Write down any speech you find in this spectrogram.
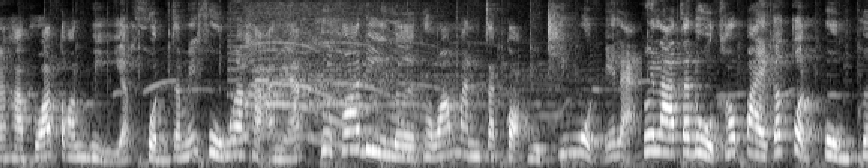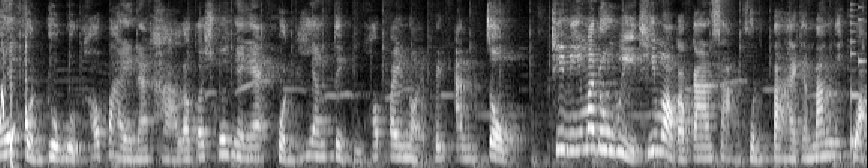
นะคะ เพราะว่าตอนหวีขนจะไม่ฟุ้งอะค่ะ อันนี้คือข้อดีเลย เพราะว่ามันจะเกาะอยู่ที่หมุดนี่แหละ เวลาจะดูดเข้าไปก็กดปุ่มเพื่อให้ขนถูกดูดเข้าไปนะคะ แล้วก็ช่วยแงะขนที่ยังติดอยู่เข้าไปหน่อยเป็นอันจบ ทีนี้มาดูหวีที่เหมาะกับการสางขนตายกันบ้างดีกว่า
